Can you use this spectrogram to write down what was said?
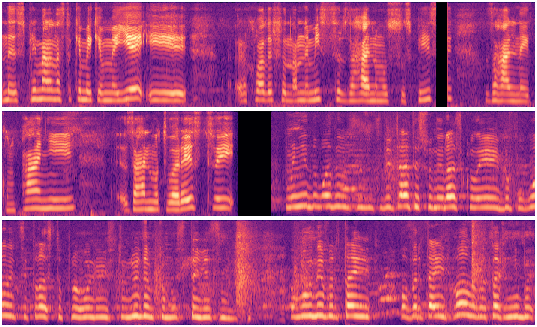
не сприймали нас такими, якими ми є, і рахували, що нам не місце в загальному суспільстві, загальній компанії, в загальному товаристві. Мені доводилося зустрічати, що не раз, коли я йду по вулиці, просто прогулююсь, то людям чомусь стає смішно. Або вони вертають, обертають голову, так ніби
